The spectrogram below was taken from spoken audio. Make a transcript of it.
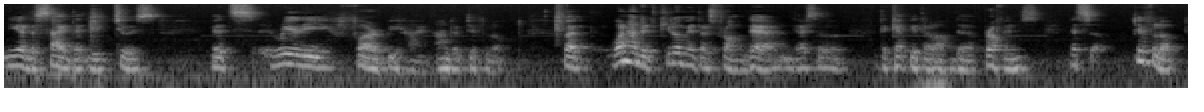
near the site that we choose, it's really far behind, underdeveloped. But 100 kilometers from there, there's a, the capital of the province. It's developed.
